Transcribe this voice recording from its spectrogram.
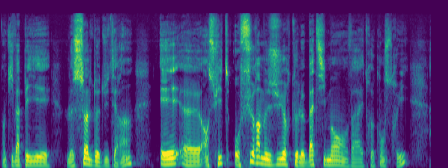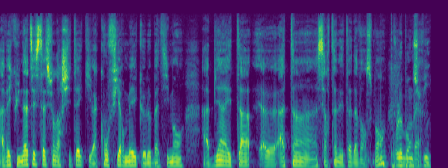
Donc il va payer le solde du terrain et euh, ensuite, au fur et à mesure que le bâtiment va être construit, avec une attestation d'architecte qui va confirmer que le bâtiment a bien état, euh, atteint un certain état d'avancement. Pour le bon ben, suivi.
